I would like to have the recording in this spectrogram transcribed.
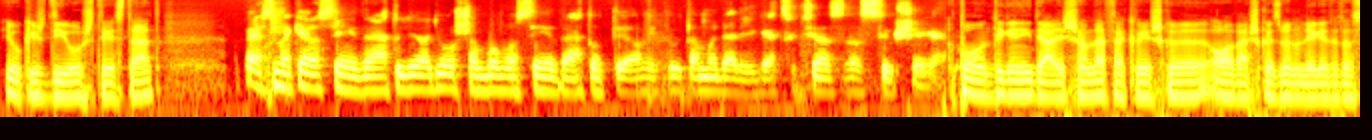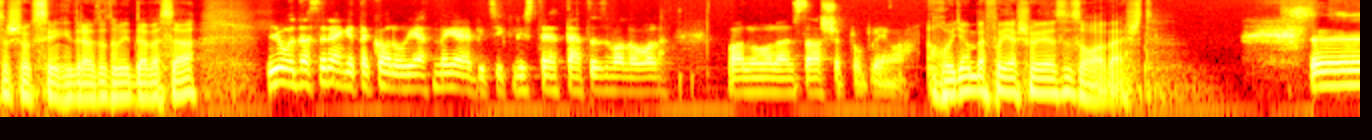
jó kis diós tésztát. Persze, meg kell a szénhidrát, ugye a gyorsan bomló szénhidrátot, amit utána majd elégetsz, úgyhogy az, az szüksége. Pont, igen, ideálisan lefekvés, alvás közben elégeted azt a sok szénhidrátot, amit beveszel. Jó, de azt a rengeteg kalóriát meg elbiciklizted, tehát az valahol valahol az, az se probléma. Hogyan befolyásolja ez az alvást? Ö,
